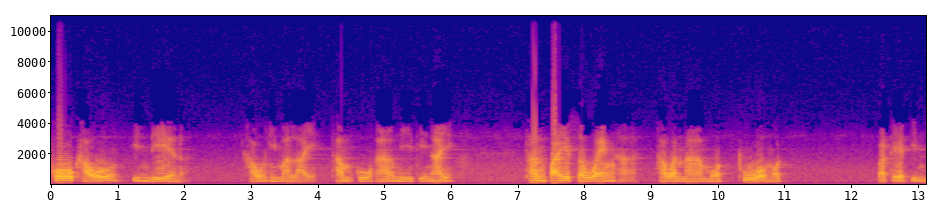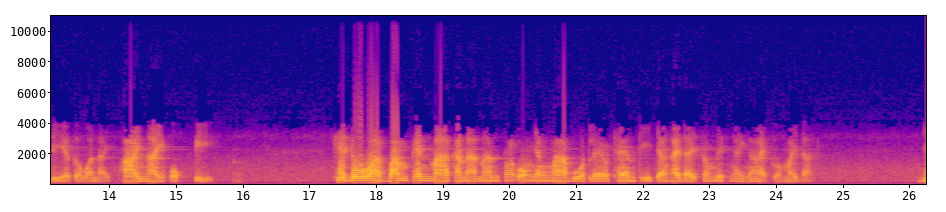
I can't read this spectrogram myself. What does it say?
ภูเขาอินเดียนะเขาหิมาลัยถ้ำกูหามีที่ไหน ท่านไปแสวงหา ภาวนาหมดทั่วหมด ประเทศอินเดียก็ว่าไหน ภายในหกปีคิดดูว่าบำเพ็ญมาขนาดนั้น พระองค์ยังมาบวชแล้ว แทนที่จะให้ได้สำเร็จง่ายๆก็ไม่ได้ โย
